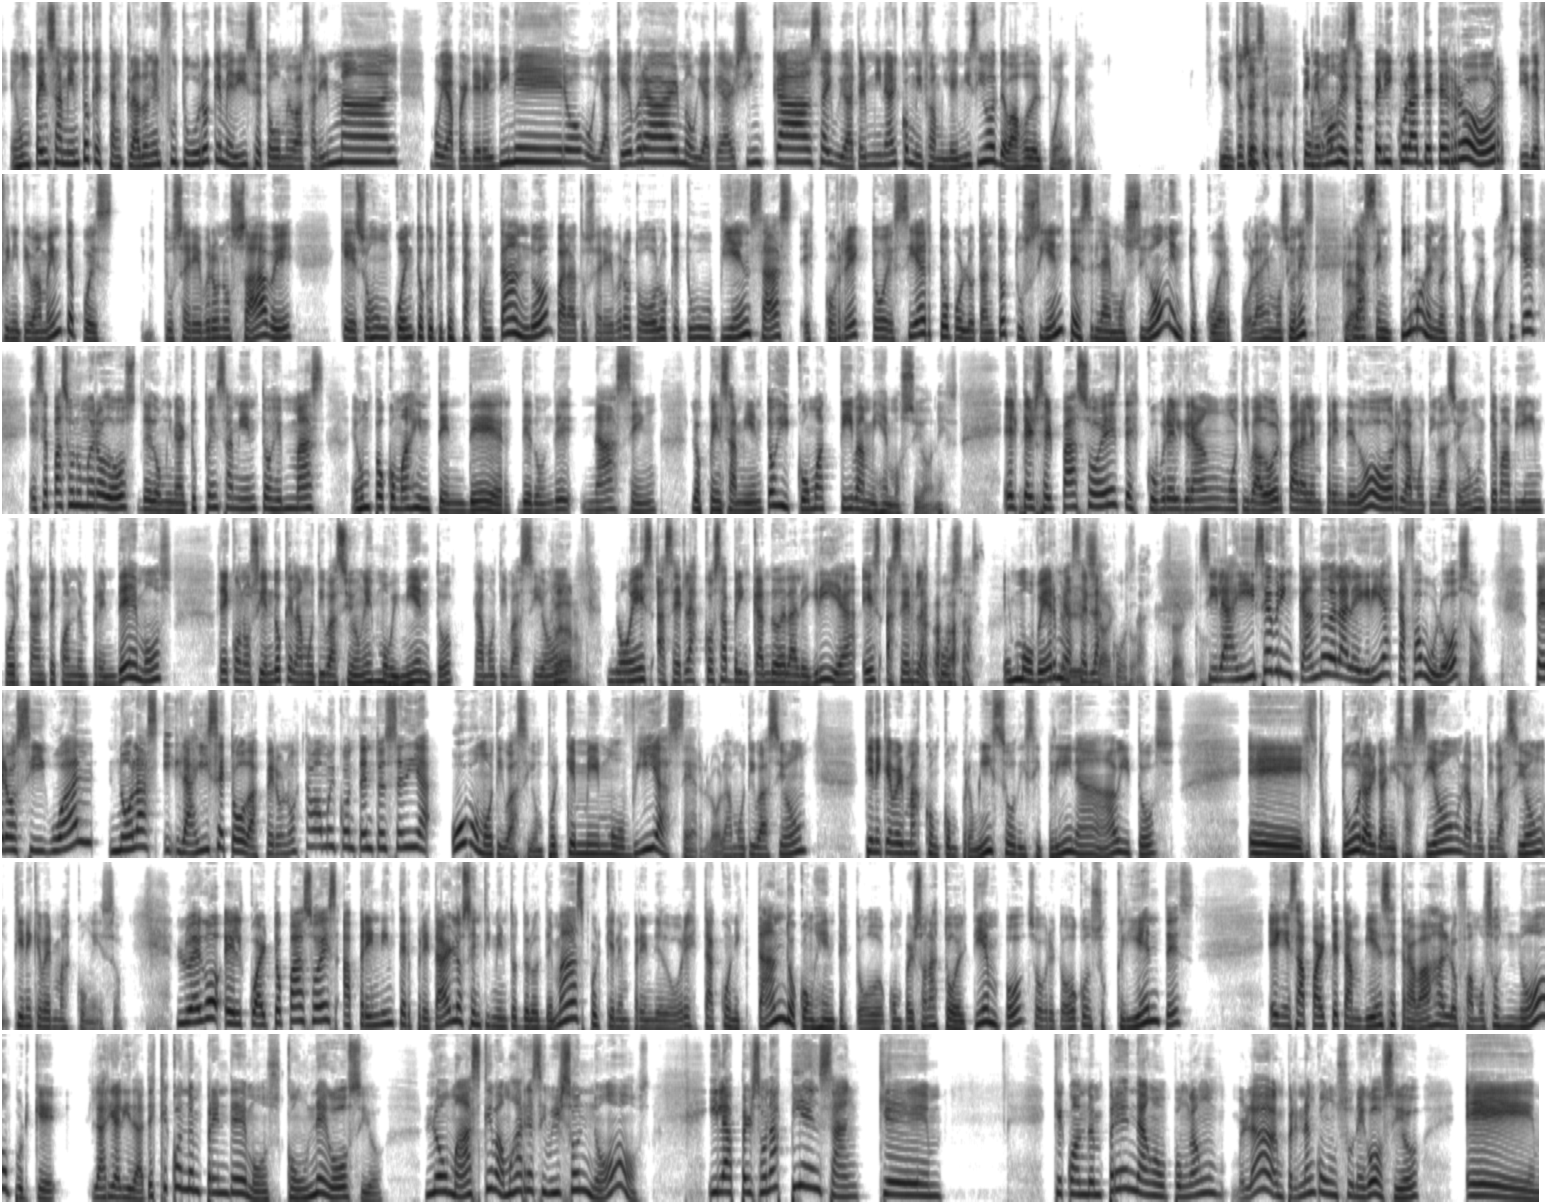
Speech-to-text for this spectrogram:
Es un pensamiento que está anclado en el futuro que me dice todo me va a salir mal, voy a perder el dinero, voy a quebrar, me voy a quedar sin casa y voy a terminar con mi familia y mis hijos debajo del puente. Y entonces tenemos esas películas de terror y definitivamente pues tu cerebro no sabe que eso es un cuento que tú te estás contando, para tu cerebro todo lo que tú piensas es correcto, es cierto, por lo tanto tú sientes la emoción en tu cuerpo, las emociones Claro. las sentimos en nuestro cuerpo. Así que ese paso número dos de dominar tus pensamientos es más, es un poco más entender de dónde nacen los pensamientos y cómo activan mis emociones. El tercer paso es descubre el gran motivador para el emprendedor. La motivación es un tema bien importante cuando emprendemos reconociendo que la motivación es movimiento, la motivación Claro. no es hacer las cosas brincando de la alegría, es hacer las cosas, es moverme a hacer las cosas. Exacto. Si las hice brincando de la alegría, está fabuloso. Pero si igual no las, las hice todas, pero no estaba muy contento ese día, hubo motivación porque me moví a hacerlo. La motivación tiene que ver más con compromiso, disciplina, hábitos, eh, estructura, organización. La motivación tiene que ver más con eso. Luego, el cuarto paso es aprende a interpretar los sentimientos de los demás, porque el emprendedor está conectando con gente todo, con personas todo el tiempo, sobre todo con sus clientes. En esa parte también se trabajan los famosos no, porque la realidad es que cuando emprendemos con un negocio, lo más que vamos a recibir son no. Y las personas piensan que, que cuando emprendan o pongan, ¿verdad? Emprendan con su negocio, eh,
